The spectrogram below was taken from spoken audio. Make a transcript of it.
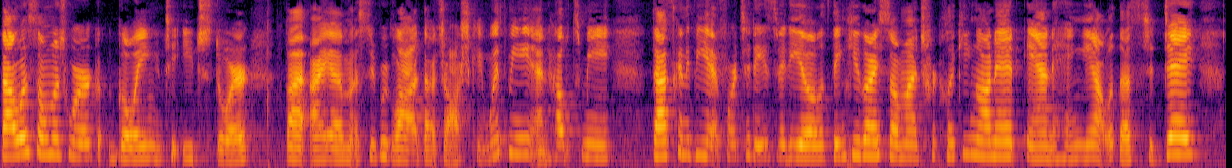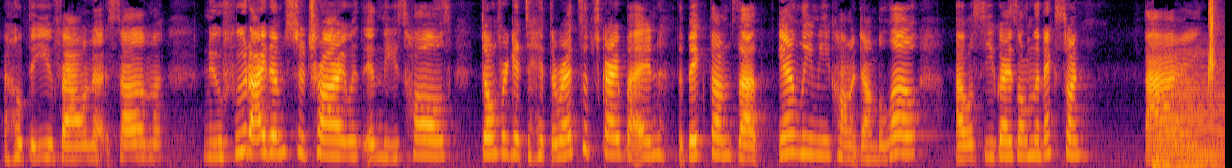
That was so much work going to each store, but I am super glad that Josh came with me and helped me. That's going to be it for today's video. Thank you guys so much for clicking on it and hanging out with us today. I hope that you found some new food items to try within these hauls. Don't forget to hit the red subscribe button, the big thumbs up, and leave me a comment down below. I will see you guys on the next one. Bye.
